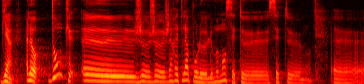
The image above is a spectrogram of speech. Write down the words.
bien, alors donc j'arrête là pour le, moment cette, cette euh,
